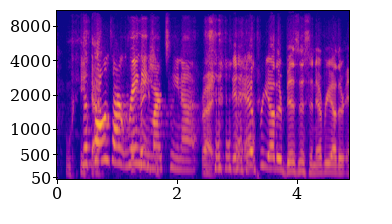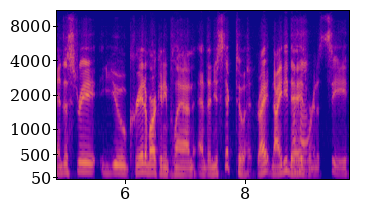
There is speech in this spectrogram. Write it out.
the phones aren't ringing, Martina. Right. In every other business and every other industry, you create a marketing plan and then you stick to it, right? 90 days, uh-huh. we're going to see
